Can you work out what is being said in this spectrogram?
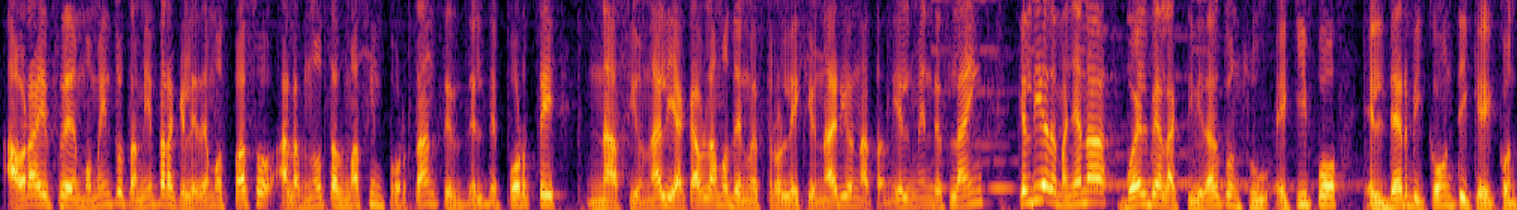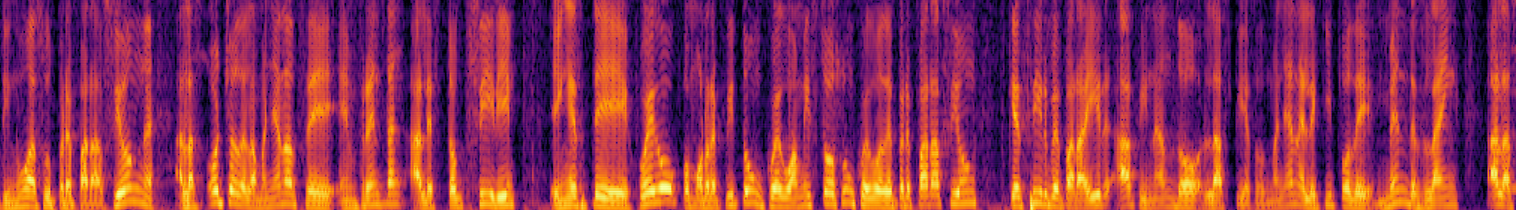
Ahora es eh, momento también para que le demos paso a las notas más importantes del deporte nacional. Y acá hablamos de nuestro legionario Nathaniel Méndez Line, que el día de mañana vuelve a la actividad con su equipo, el Derby County, que continúa su preparación. A las 8 de la mañana se enfrentan al Stock City en este juego, como repito, un juego amistoso, un juego de preparación que sirve para ir afinando las piezas. Mañana el equipo de Mendes Line a las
